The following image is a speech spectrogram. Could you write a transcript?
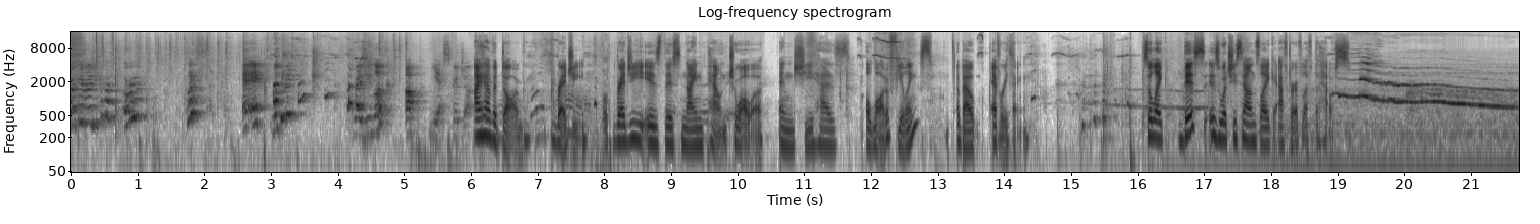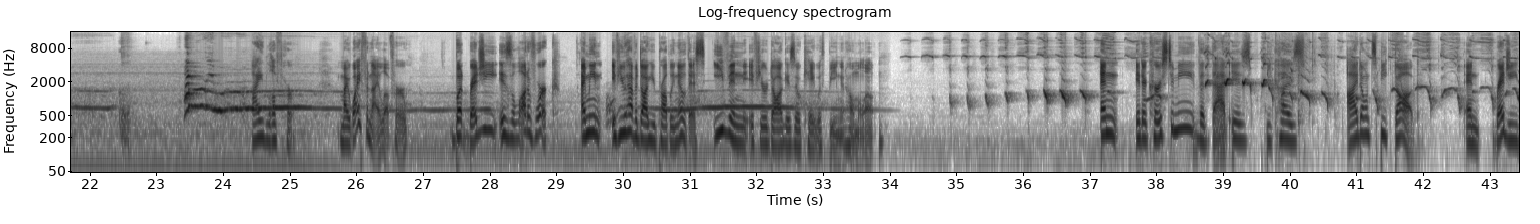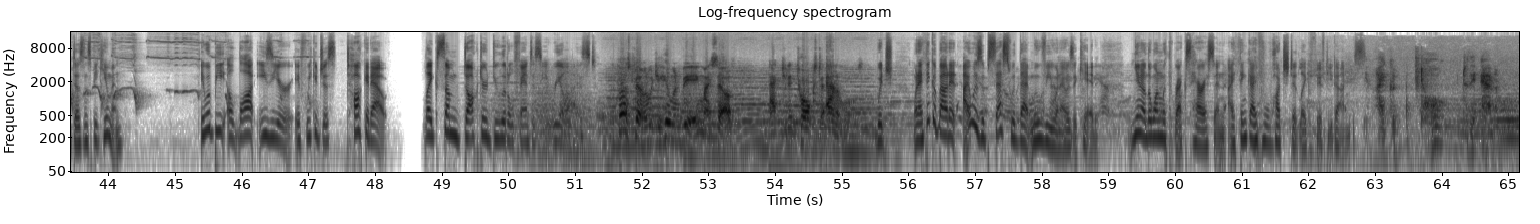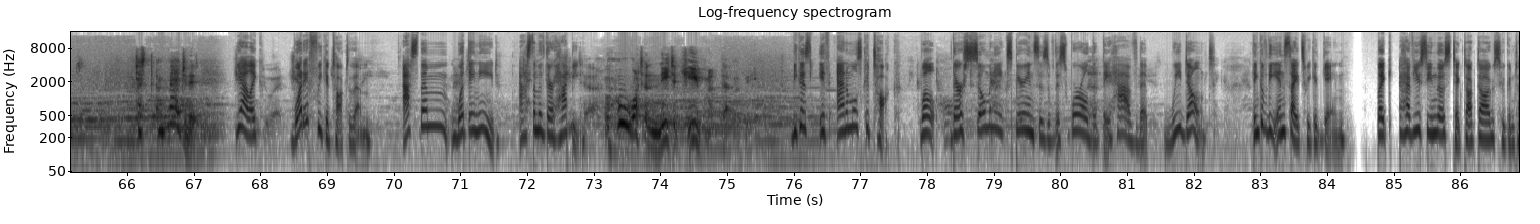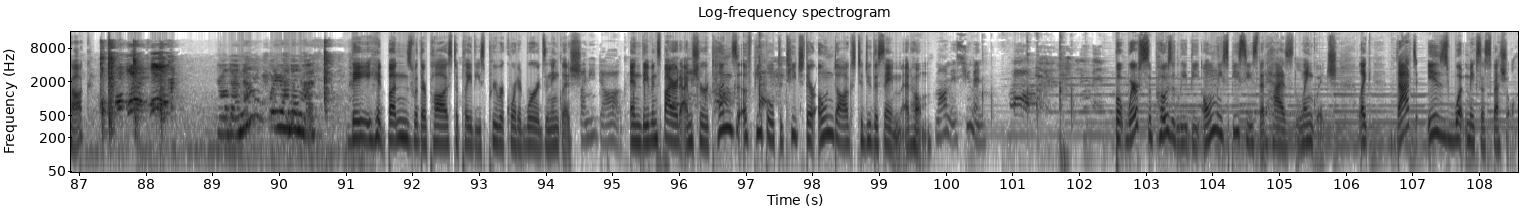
Okay, Reggie, come on. Over here. Please. Hey, hey, look at me. Reggie, look up. Yes, good job. I have a dog, Reggie. Reggie is this nine pound chihuahua, and she has a lot of feelings about everything. So, like, this is what she sounds like after I've left the house. I love her. My wife and I love her. But Reggie is a lot of work. I mean, if you have a dog, you probably know this, even if your dog is okay with being at home alone. And it occurs to me that that is because I don't speak dog, and Reggie doesn't speak human. It would be a lot easier if we could just talk it out, like some Dr. Dolittle fantasy realized. The first film in which a human being, myself, actually talks to animals. Which, when I think about it, I was obsessed with that movie when I was a kid. You know, the one with Rex Harrison. I think I've watched it like 50 times. If I could talk to the animals. Just imagine it. Yeah, like, what if we could talk to them? Ask them what they need. Ask them if they're happy. Oh, what a neat achievement that would be. Because if animals could talk, well, there are so many experiences of this world that they have that we don't. Think of the insights we could gain. Like, have you seen those TikTok dogs who can talk? You're all done now? What are you all done with? They hit buttons with their paws to play these pre recorded words in English. Funny dog. And they've inspired, I'm sure, tons of people to teach their own dogs to do the same at home. Mom is human. But we're supposedly the only species that has language. Like, that is what makes us special.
